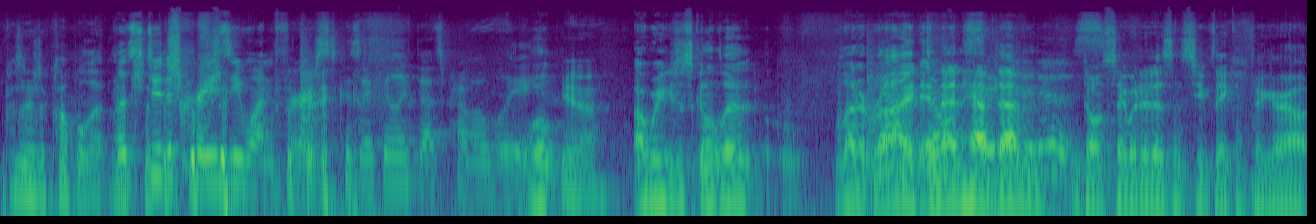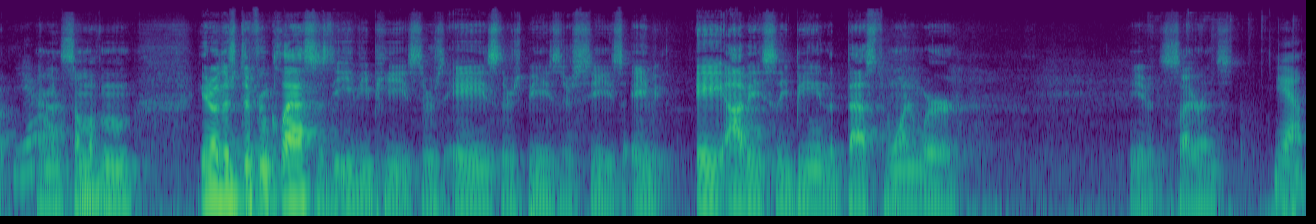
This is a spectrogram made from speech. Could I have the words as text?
Because there's a couple that. let's do the description. crazy one Okay. because I feel like that's probably. Well, Yeah. are we just gonna let it, let it Yeah, ride and then have say them what it is. don't say what it is and see if they can figure out? Yeah. I mean, some of them, you know, there's different classes to EVPs. There's A's, there's B's, there's C's. A, A obviously being the best one where you know sirens. yeah.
